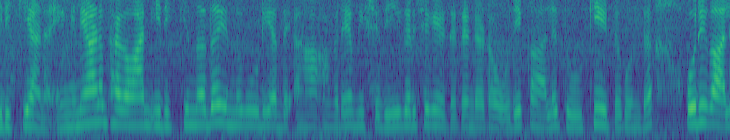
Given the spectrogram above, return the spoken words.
ഇരിക്കുകയാണ്. എങ്ങനെയാണ് ഭഗവാൻ ഇരിക്കുന്നത് എന്ന് കൂടി അത് അവരെ വിശദീകരിച്ച് കേട്ടിട്ടുണ്ട് കേട്ടോ. ഒരു കാൽ തൂക്കിയിട്ടുകൊണ്ട് ഒരു കാൽ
